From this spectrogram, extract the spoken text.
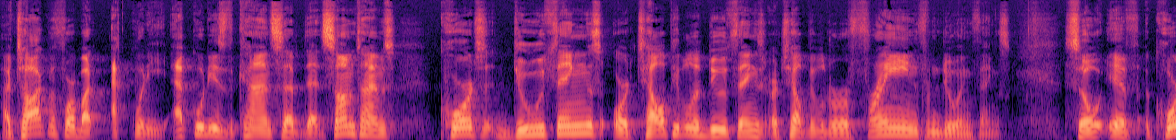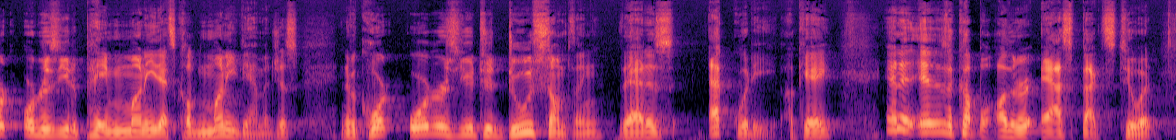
I've talked before about equity. Equity is the concept that sometimes courts do things or tell people to do things or tell people to refrain from doing things. So if a court orders you to pay money, that's called money damages. And if a court orders you to do something, that is equity, okay? And it, there's a couple other aspects to it.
